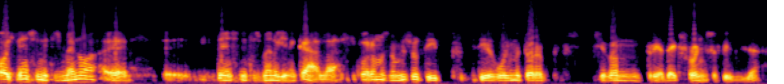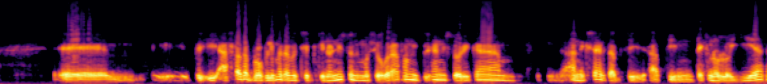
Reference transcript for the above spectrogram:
όχι δεν είναι συνηθισμένο ε, ε, δεν είναι συνηθισμένο γενικά αλλά στη χώρα μας νομίζω ότι, ότι εγώ είμαι τώρα σχεδόν 36 χρόνια σε αυτή τη δουλειά. Ε, αυτά τα προβλήματα με τις επικοινωνίες των δημοσιογράφων υπήρχαν ιστορικά ανεξάρτητα από την τεχνολογία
